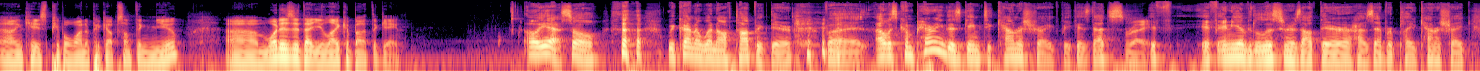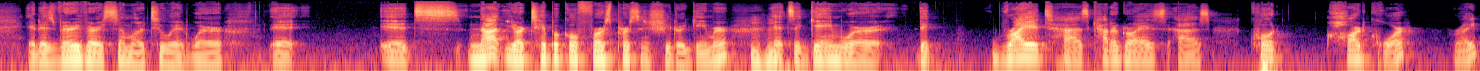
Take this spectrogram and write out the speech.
uh, in case people want to pick up something new. Um, what is it that you like about the game? Oh yeah, so we kind of went off topic there, but I was comparing this game to Counter Strike because that's Right. if if any of the listeners out there has ever played Counter Strike, it is very very similar to it where it it's not your typical first person shooter gamer. It's a game where the Riot has categorized as quote hardcore, right?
